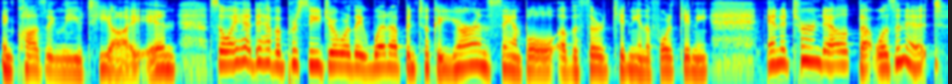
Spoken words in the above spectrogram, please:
and causing the UTI. And so I had to have a procedure where they went up and took a urine sample of the third kidney and the fourth kidney. And it turned out that wasn't it.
